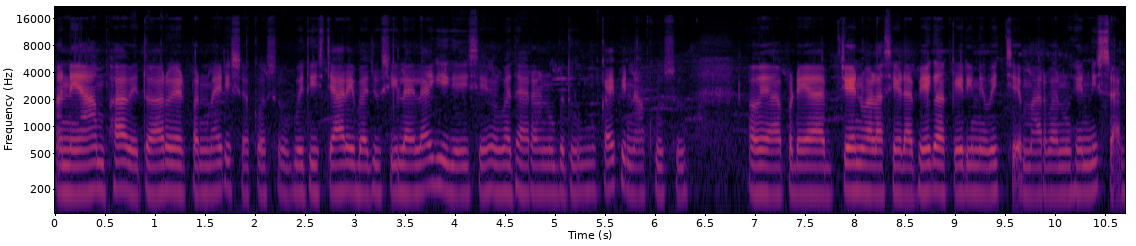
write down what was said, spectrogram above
અને આમ ફાવે તો આરોયર પણ મારી શકો છો. બધી ચારેય બાજુ સિલાઈ લાગી ગઈ છે. વધારાનું બધું હું કાપી નાખું છું. હવે આપણે આ ચેનવાળા શેડા ભેગા કરીને વચ્ચે મારવાનું છે નિશાન.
